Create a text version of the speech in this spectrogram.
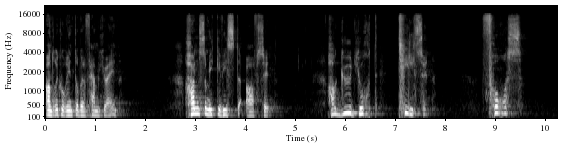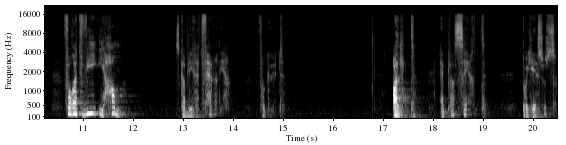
2. Korinterbrev 5,21. Han som ikke visste av synd, har Gud gjort til synd for oss, for at vi i ham skal bli rettferdige for Gud. Alt er plassert på Jesus.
